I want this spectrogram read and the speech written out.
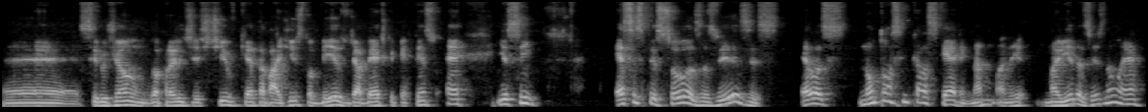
é, cirurgião do aparelho digestivo, que é tabagista, obeso, diabético, hipertenso, é, e assim, essas pessoas, às vezes, elas não estão assim porque elas querem, na maioria das vezes não é.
